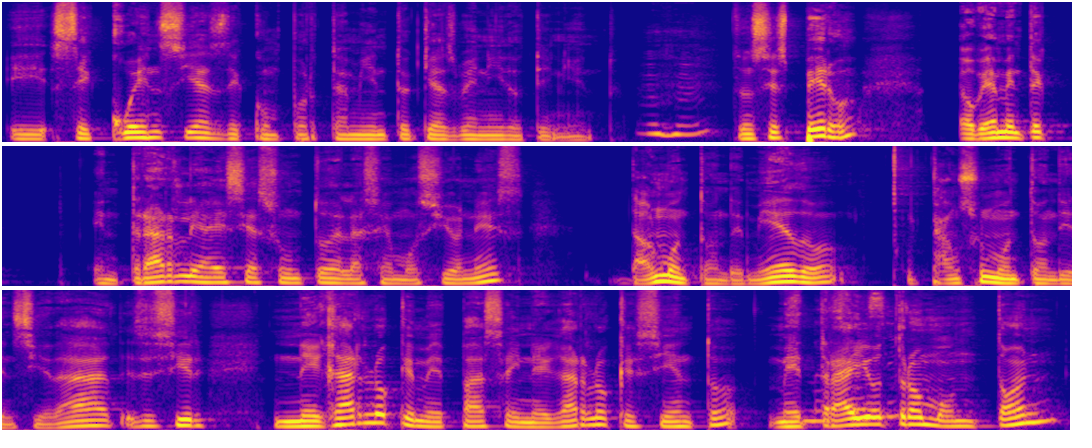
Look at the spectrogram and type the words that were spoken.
eh, secuencias de comportamiento que has venido teniendo. Entonces, pero obviamente entrarle a ese asunto de las emociones da un montón de miedo, causa un montón de ansiedad. Es decir, negar lo que me pasa y negar lo que siento me trae otro montón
